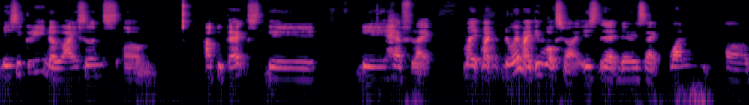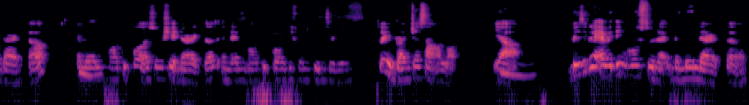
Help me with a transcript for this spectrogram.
basically the licensed um architects they they have like my, my the way my team works right is that there is like one uh director and then multiple associate directors and then multiple different teams again. So it branches out a lot. Yeah. Mm. Basically everything goes to like the main director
